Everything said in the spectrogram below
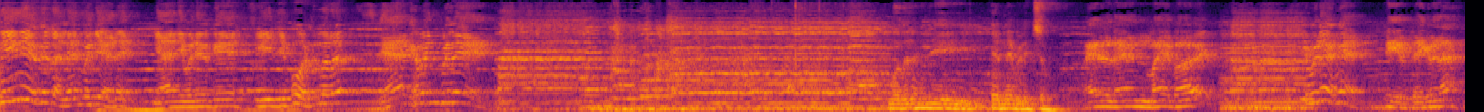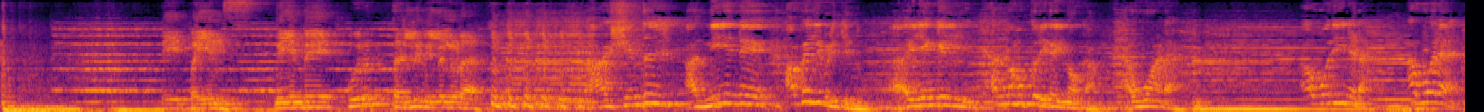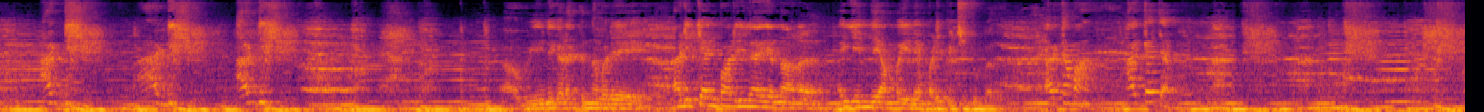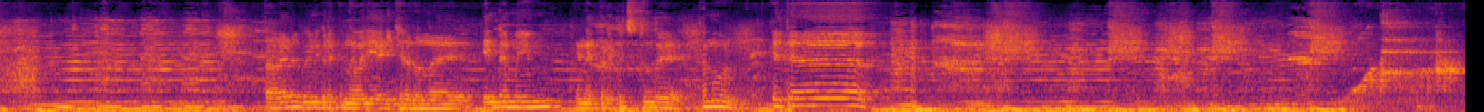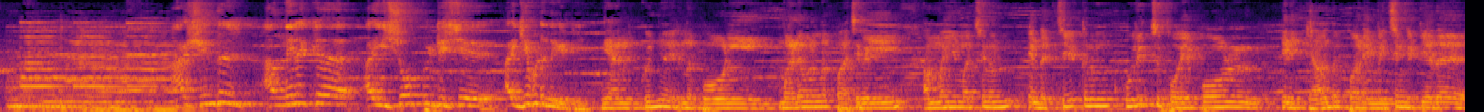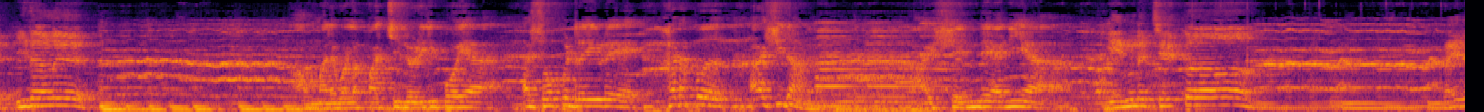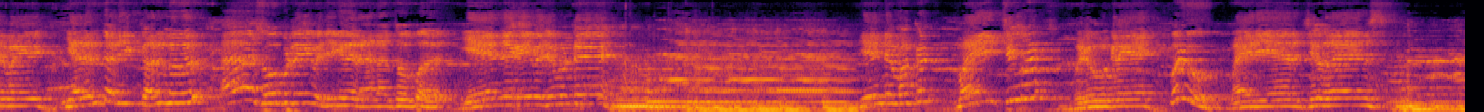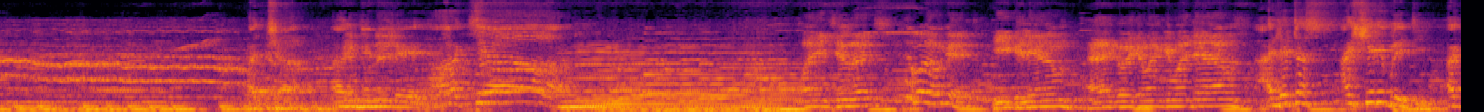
നിന്നെയൊക്കെ തല്ലാൻ വേണ്ടിയാണ്. ഞാൻ ഇവിടെയൊക്കെ ഈ ജിപ്പ് ഓട്ടുന്നത് രാഘവൻ പിള്ളേ. മുതലനെ എന്നെ വിളിച്ചു. ഇവിടെ അങ്ങ് തീർത്തേക്കണ പയ്യൻസ് നീ എന്റെ ഒരു തല്ലുമില്ലല്ലോടാ. ആഷിന്ത് നീ എന്നെ വെല്ലുവിളിക്കുന്നു. എങ്കിൽ നമുക്കൊരു കൈ നോക്കാം. വാടാ. ഒരീനടാ. അടിഷ് അടിഷ് അടിഷ് ആ, വീണ് കിടക്കുന്നവരെ അടിക്കാൻ പാടില്ല എന്നാണ് എന്റെ അമ്മ എന്നെ പഠിപ്പിച്ചിട്ടുള്ളത്. ആ, താഴെ വീണ് കിടക്കുന്നവരെ അടിക്കരുതെന്ന് എന്റെ അമ്മയും എന്നെ പഠിപ്പിച്ചിട്ടുണ്ട്. കമോൺ നിനക്ക് ഈ ഷോപ്പ് ഡിഷ് എവിടുന്ന് കിട്ടി. ഞാൻ കുഞ്ഞായിരുന്നപ്പോൾ മഴവെള്ളപ്പാച്ചിലിൽ അമ്മയും അച്ഛനും എന്റെ ചേട്ടനും ഒലിച്ചു പോയപ്പോൾ എനിക്ക് ആകെപ്പാടെ മിച്ചം കിട്ടിയത്. ഇതാണ് ആ മലവെള്ളപ്പാച്ചിൽ ഒഴുകിപ്പോയ ആ ഷോപ്പ് ഡ്രൈയുടെ ഹടപ്പ് ആഷിതാണ് ആഷിന്റെ അനിയ. എന്റെ ചേട്ടാ. എന്താണ് ഈ കരുന്നത് ആ കൈവശമുണ്ട് എന്റെ മക്കൾ മൈ ചിൽഡ്രൻ വരൂ മക്കളെ വരൂ. മൈ ഡിയർ ചിൽഡ്രൻസ് ഈ കല്യാണം ആഘോഷമാക്കി മാറ്റാം let us celebrate it. Uh,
